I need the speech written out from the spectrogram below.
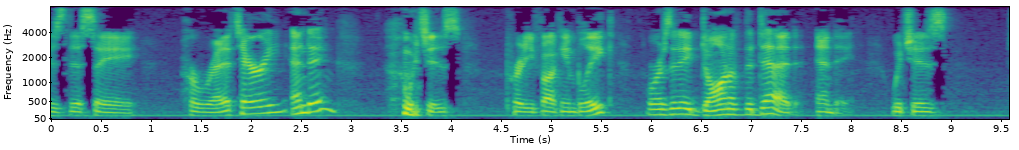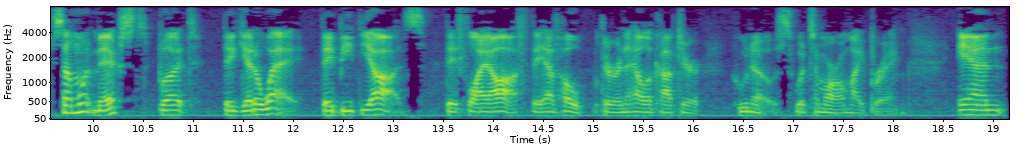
Is this a hereditary ending, which is pretty fucking bleak, or is it a Dawn of the Dead ending, which is somewhat mixed, but they get away. They beat the odds. They fly off. They have hope. They're in a helicopter. Who knows what tomorrow might bring? And,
